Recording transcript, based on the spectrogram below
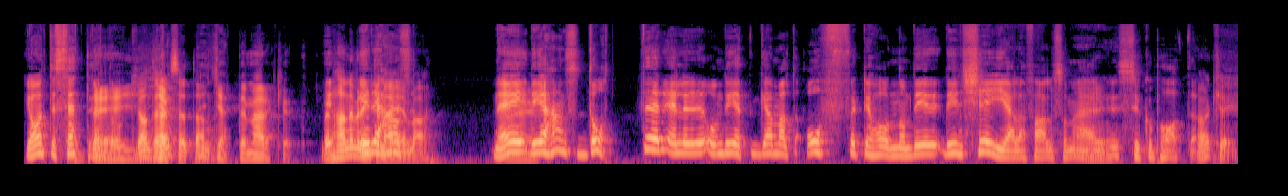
Jag har inte sett den dock. Jag har inte heller sett den. Jättemärkligt. Men han är väl Är inte med hans- va? Nej, Nej. det är hans dotter eller om det är ett gammalt offer till honom. Det är, det är en tjej i alla fall som är Mm. psykopaten. Okej. Eh,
